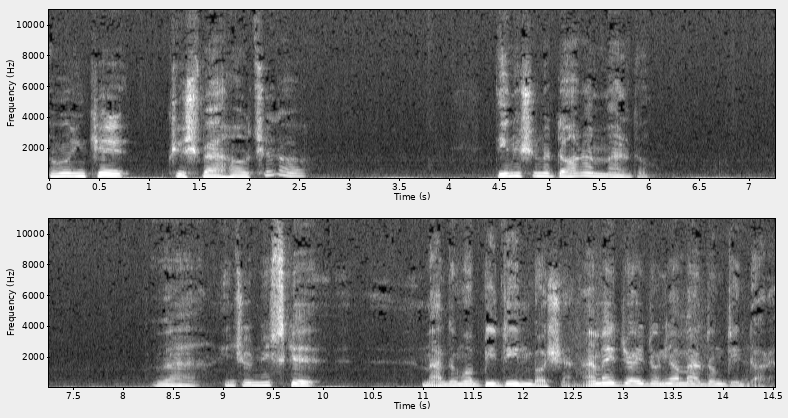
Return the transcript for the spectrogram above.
اما اینکه کشورها چرا دینشونو دارن مردم؟ و اینجور نیست که مردم ها بی دین باشن. همه جای دنیا مردم دین دارن.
